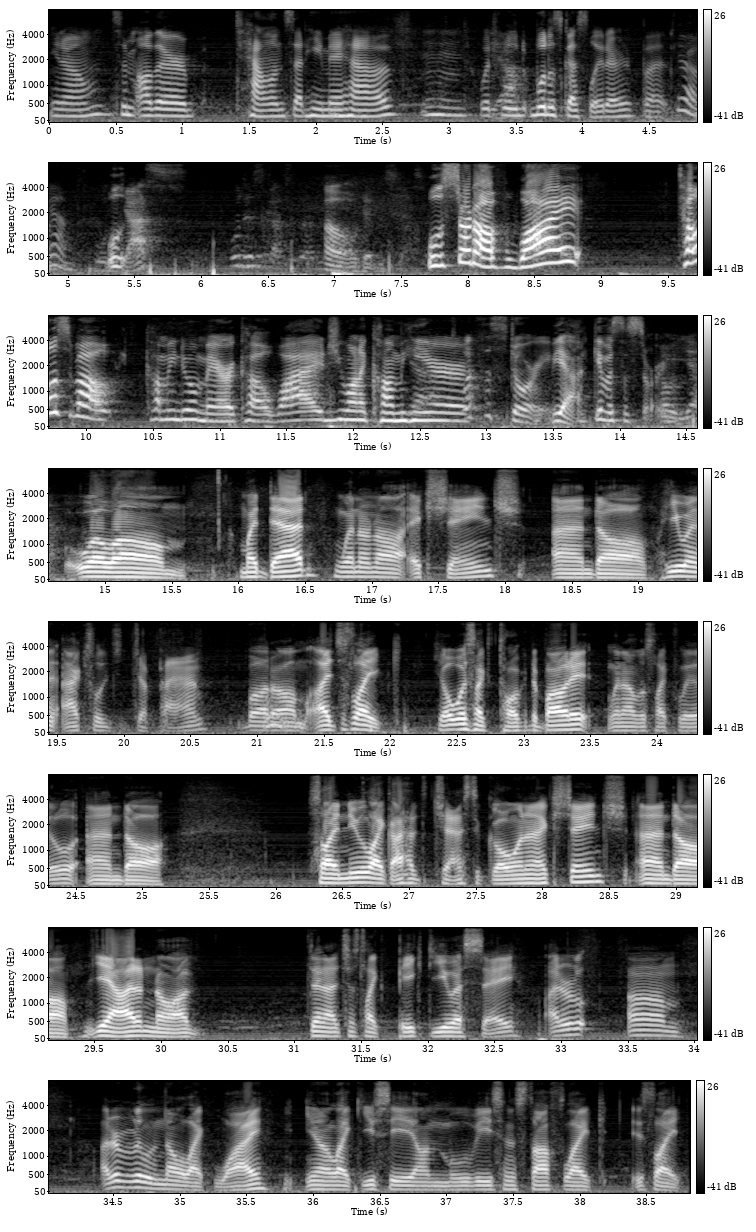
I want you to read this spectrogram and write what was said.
you know, some other talents that he may have, Mm-hmm. which Yeah. we'll we'll discuss later. But Yeah. yeah, Well- yes. we'll discuss them. Oh, okay. Discuss. Well, to start off, why? Tell us about coming to America. Why did you want to come here? What's the story? yeah, give us the story. Oh yeah. Well, um, my dad went on a exchange, and uh, he went actually to Japan. But um, I just like he always like talked about it when I was like little, and uh, so I knew like I had the chance to go on an exchange, and uh, yeah, I don't know. I then I just like picked USA. I don't um, I don't really know like why. You know, like you see on movies and stuff. Like it's like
